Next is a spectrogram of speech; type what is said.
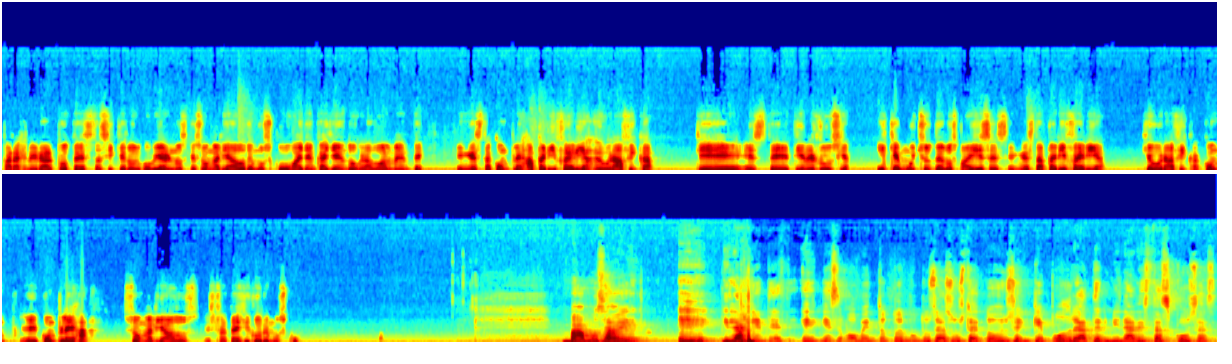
para generar protestas y que los gobiernos que son aliados de Moscú vayan cayendo gradualmente en esta compleja periferia geográfica que este, tiene Rusia y que muchos de los países en esta periferia geográfica compleja son aliados estratégicos de Moscú. Vamos a ver, eh, y la gente, en ese momento todo el mundo se asusta de todo y dice, ¿en qué podrá terminar estas cosas?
